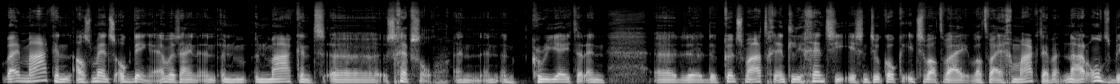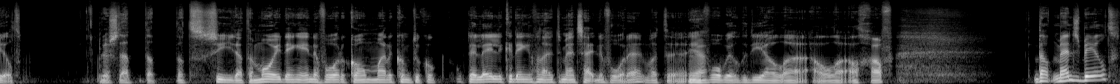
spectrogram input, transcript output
wij maken als mens ook dingen. Hè? We zijn een, een, een makend uh, schepsel, een, een, een, creator. En uh, de, de kunstmatige intelligentie is natuurlijk ook iets wat wij, wat wij gemaakt hebben naar ons beeld. Dus dat, dat, dat zie je dat er mooie dingen in naar voren komen. Maar er komen natuurlijk ook, ook de lelijke dingen vanuit de mensheid naar voren. Hè? Wat uh, ja. de voorbeelden die je al, uh, al, uh, al gaf. Dat mensbeeld,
